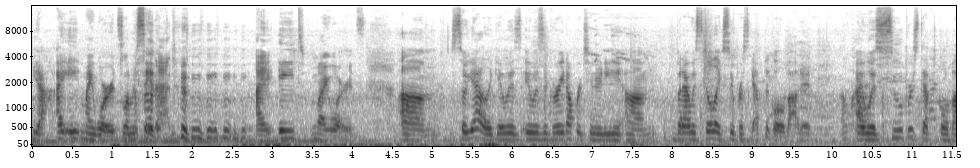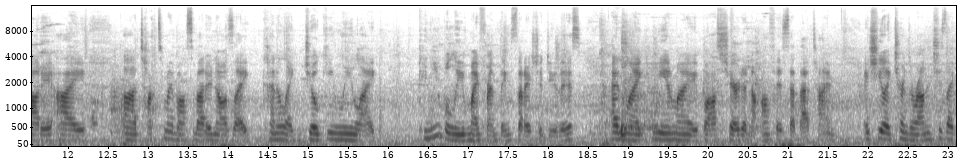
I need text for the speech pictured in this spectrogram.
Yeah. I ate my words. Let me say that. I ate my words. Um, so yeah, like it was it was a great opportunity, um, but I was still like super skeptical about it. Okay. I was super skeptical about it. I uh, talked to my boss about it, and I was like, kind of like jokingly, like, "Can you believe my friend thinks that I should do this?" And like me and my boss shared an office at that time, and she like turns around and she's like,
